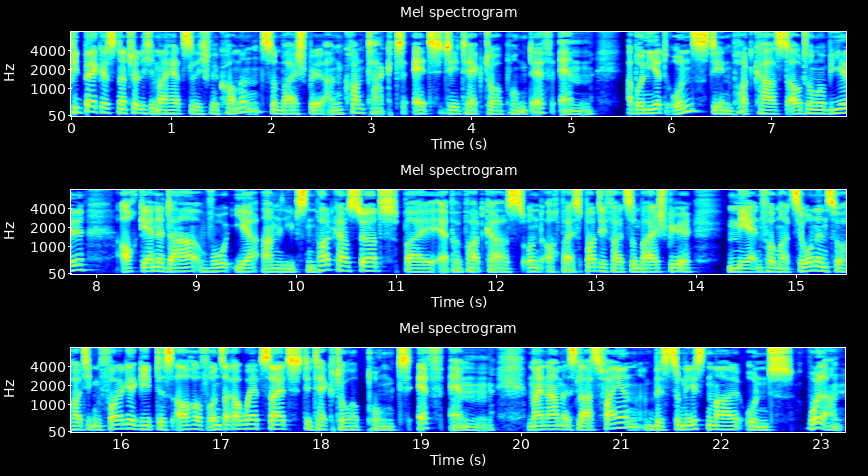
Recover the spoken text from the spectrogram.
Feedback ist natürlich immer herzlich willkommen, zum Beispiel an kontakt.detektor.fm. Abonniert uns, den Podcast Automobil, auch gerne da, wo ihr am liebsten Podcast hört, bei Apple Podcasts und auch bei Spotify zum Beispiel. Mehr Informationen zur heutigen Folge gibt es auch auf unserer Website detektor.fm. Mein Name ist Lars Feyen, bis zum nächsten Mal und wohlan.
